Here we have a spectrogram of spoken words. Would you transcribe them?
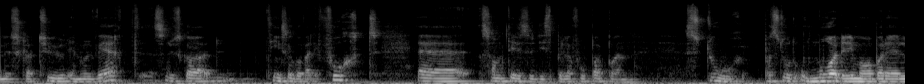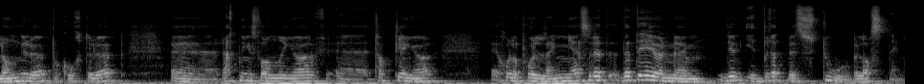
muskulatur involvert. Så skal, ting skal gå veldig fort. Eh, samtidig som de spiller fotball på, stor, på et stort område. De må ha både lange løp og korte løp eh, retningsforandringer, eh, taklinger. Holder på lenge. Så dette, dette er jo en, eh, det er en idrett med stor belastning.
